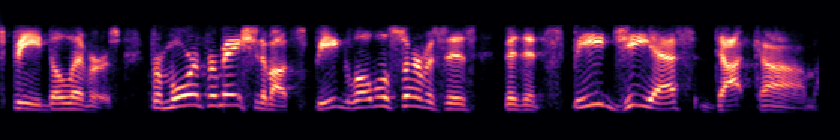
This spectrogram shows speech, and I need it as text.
Speed delivers. For more information about Speed Global Services, visit speedgs.com.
